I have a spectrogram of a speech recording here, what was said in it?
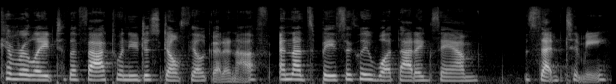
can relate to the fact when you just don't feel good enough. And that's basically what that exam said to me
